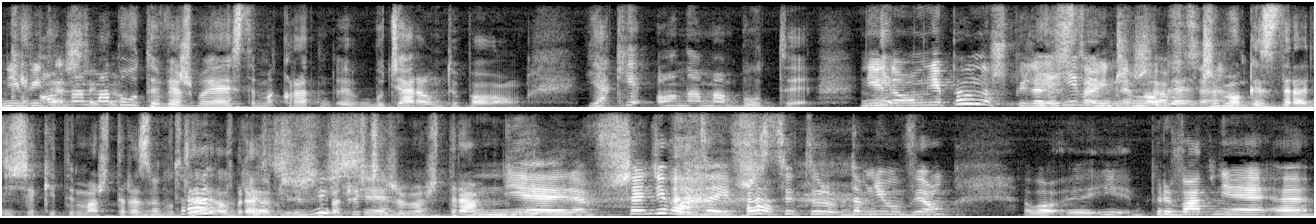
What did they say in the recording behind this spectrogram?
jakie widać ona ma tego. buty, wiesz, bo ja jestem akurat e, buciarą typową. Jakie ona ma buty? Nie, no u mnie pełno szpilek ja nie wiem, czy mogę, czy mogę zdradzić, jakie Ty masz teraz No buty? trampki, Obrazisz- oczywiście. oczywiście, że masz trampki. Nie, ja wszędzie chodzę i wszyscy, którzy do mnie mówią, bo y, y, prywatnie e,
